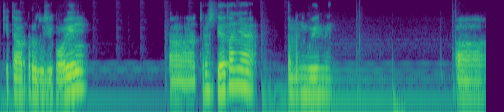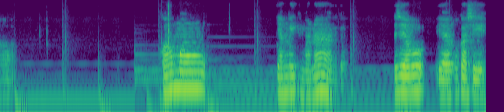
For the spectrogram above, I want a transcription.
kita produksi coil. Eh, terus dia tanya temen gue ini eh kamu mau yang kayak gimana? Gitu terus ya aku ya aku kasih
